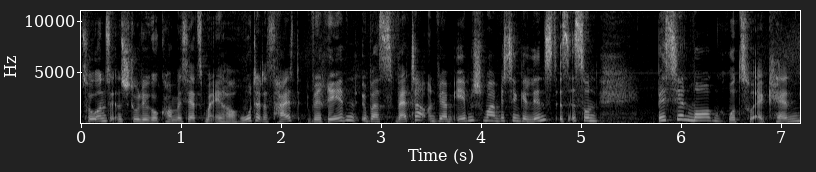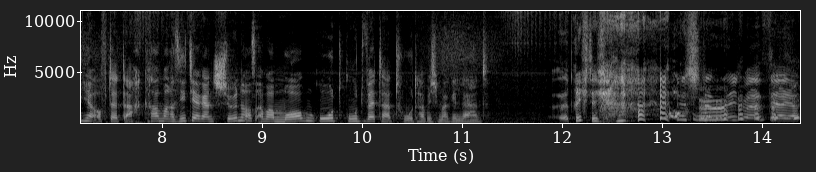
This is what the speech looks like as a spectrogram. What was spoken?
Zu uns ins Studio gekommen ist jetzt mal Ira Rote. Das heißt, wir reden übers Wetter und wir haben eben schon mal ein bisschen gelinst. Es ist so ein bisschen Morgenrot zu erkennen hier auf der Dachkamera. Sieht ja ganz schön aus, aber Morgenrot, gut Wettertot, habe ich mal gelernt. Richtig. Stimmt, ich weiß, ja, ja.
